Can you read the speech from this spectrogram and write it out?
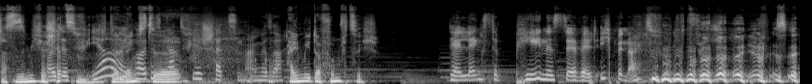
Lassen Sie mich ja Heute ist, schätzen. ja, der heute ist längste ganz viel Schätzen angesagt. 1,50 Meter. Der längste Penis der Welt. Ich bin 1,50.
